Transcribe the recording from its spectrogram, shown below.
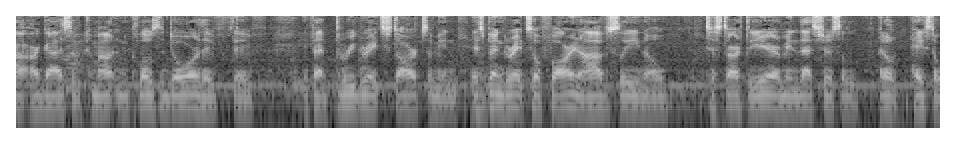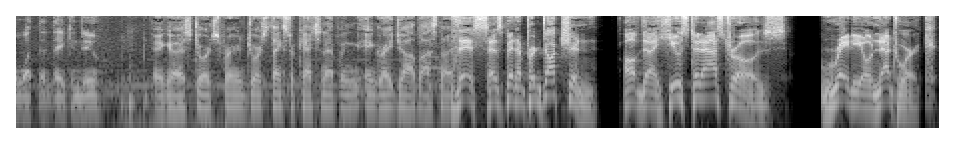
our guys have come out and closed the door. They've they've they've had three great starts. I mean, it's been great so far. You know, obviously, you know, to start the year, I mean, that's just a little taste of what that they can do. There you go. It's George Springer. George, thanks for catching up and, and great job last night. This has been a production of the Houston Astros Radio Network.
